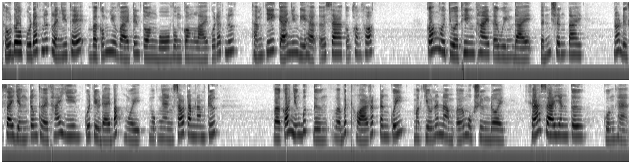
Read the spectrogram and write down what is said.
Thủ đô của đất nước là như thế, và cũng như vậy trên toàn bộ vùng còn lại của đất nước, thậm chí cả những địa hạt ở xa cũng không thoát. Có ngôi chùa Thiên Thai tại huyện Đại, tỉnh Sơn Tây, nó được xây dựng trong thời Thái Duyên của triều đại Bắc Ngụy 1.600 năm trước và có những bức tượng và bích họa rất trân quý mặc dù nó nằm ở một sườn đồi khá xa dân cư quận hạt.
